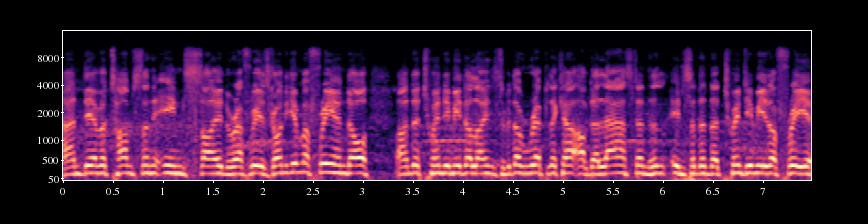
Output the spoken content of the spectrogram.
and David Thompson inside. The referee is going to give him a free end though on the 20 metre line. It's a bit of replica of the last incident, the 20 metre free.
